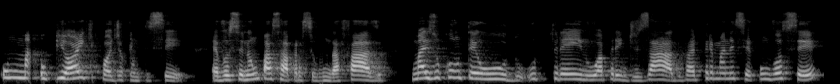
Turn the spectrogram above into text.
Uma, o pior que pode acontecer é você não passar para a segunda fase, mas o conteúdo, o treino, o aprendizado vai permanecer com você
